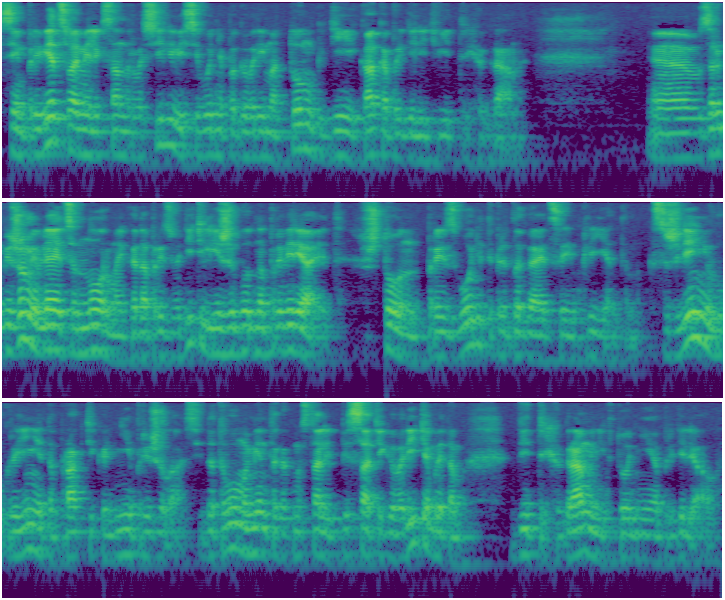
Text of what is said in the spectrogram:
Всем привет, с вами Александр Васильев и сегодня поговорим о том, где и как определить вид трихограммы. Э, за рубежом является нормой, когда производитель ежегодно проверяет, что он производит и предлагает своим клиентам. К сожалению, в Украине эта практика не прижилась. И до того момента, как мы стали писать и говорить об этом, вид трихограммы никто не определял.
